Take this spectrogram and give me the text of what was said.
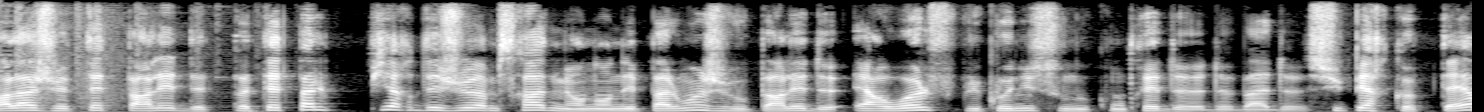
Alors là, je vais peut-être parler de peut-être pas le pire des jeux Amstrad, mais on n'en est pas loin. Je vais vous parler de Airwolf, plus connu sous nos contrées de, de, bah, de Supercopter,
